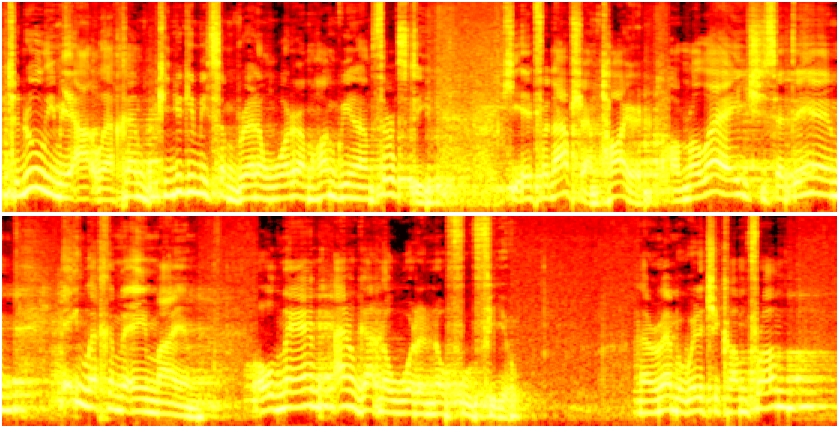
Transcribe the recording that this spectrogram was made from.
Tanuli mi at lechem, can you give me some bread and water? I'm hungry and I'm thirsty. I'm tired. Amrale, she said to him, Ein lechem ein mayim. Old man, I don't got no water, no food for you. Now remember, where did she come from?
